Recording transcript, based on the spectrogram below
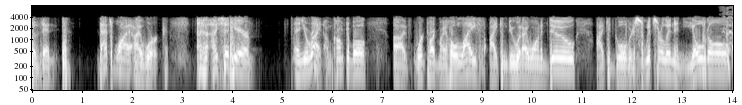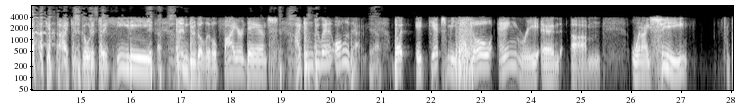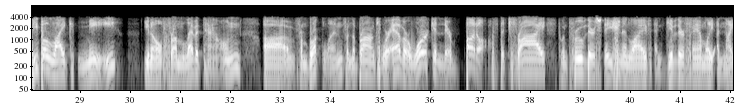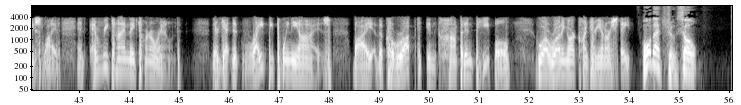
to vent. That's why I work. I sit here, and you're right. I'm comfortable. I've worked hard my whole life. I can do what I want to do. I could go over to Switzerland and yodel. I could I could go to Tahiti and do the little fire dance. I can do all of that. Yeah. But it gets me so angry and um when I see people like me, you know, from Levittown, uh, from Brooklyn, from the Bronx, wherever, working their butt off to try to improve their station in life and give their family a nice life. And every time they turn around, they're getting it right between the eyes by the corrupt, incompetent people who are running our country and our state. All that's true. So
